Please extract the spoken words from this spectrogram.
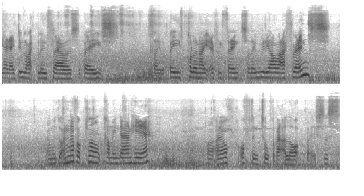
Yeah, they do like blue flowers, the bees. So the bees pollinate everything, so they really are our friends. And we've got another plant coming down here. I often talk about a lot, but it's just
